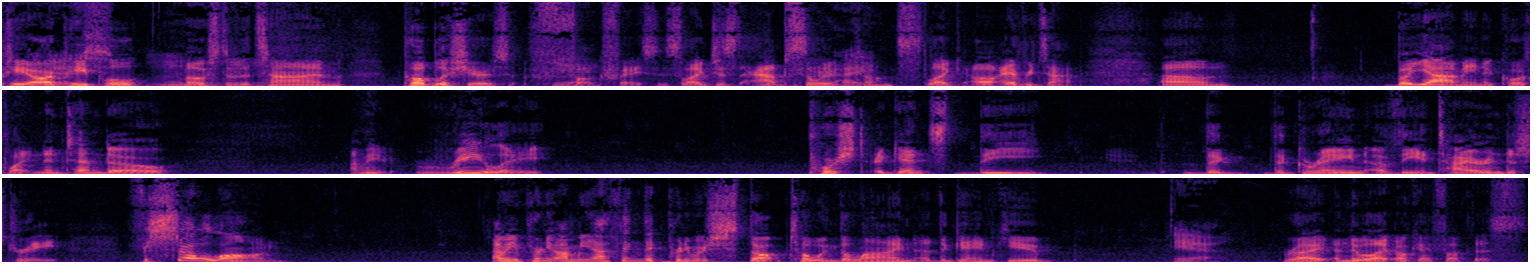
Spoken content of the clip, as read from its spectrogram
PR people, most of the time. Publishers, Yeah. fuck faces, like just absolute Right. cunts, like oh, every time. Um, but yeah, I mean, of course, like Nintendo. I mean, really pushed against the the the grain of the entire industry for so long. I mean, pretty. I mean, I think they pretty much stopped toeing the line at the GameCube, Yeah, right? And they were like, "Okay, fuck this."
